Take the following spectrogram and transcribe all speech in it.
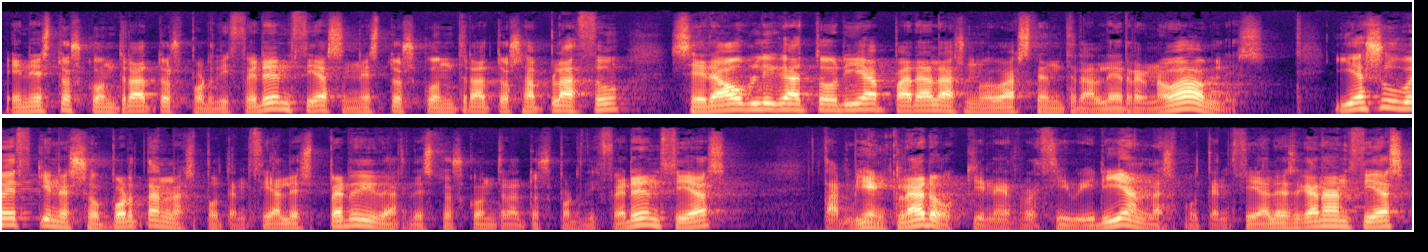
en estos contratos por diferencias, en estos contratos a plazo, será obligatoria para las nuevas centrales renovables y a su vez quienes soportan las potenciales pérdidas de estos contratos por diferencias, también claro, quienes recibirían las potenciales ganancias,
